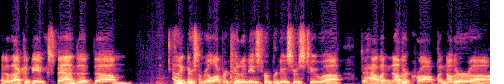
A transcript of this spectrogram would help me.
and if that could be expanded, um, I think there's some real opportunities for producers to uh, to have another crop, another uh,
